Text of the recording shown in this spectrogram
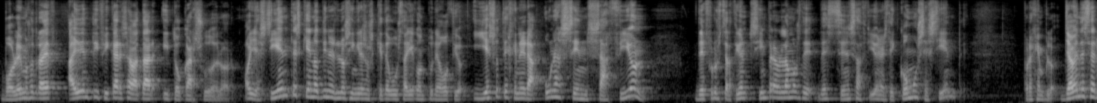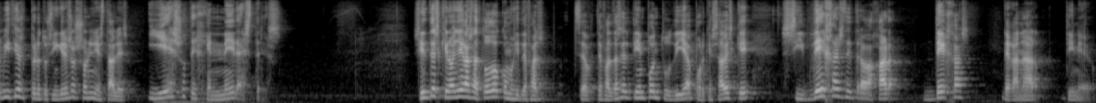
volvemos otra vez a identificar ese avatar y tocar su dolor. Oye, sientes que no tienes los ingresos que te gustaría con tu negocio y eso te genera una sensación de frustración. Siempre hablamos de, de sensaciones, de cómo se siente. Por ejemplo, ya vendes servicios pero tus ingresos son inestables y eso te genera estrés. Sientes que no llegas a todo como si te, te faltase el tiempo en tu día porque sabes que si dejas de trabajar, dejas de ganar dinero.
